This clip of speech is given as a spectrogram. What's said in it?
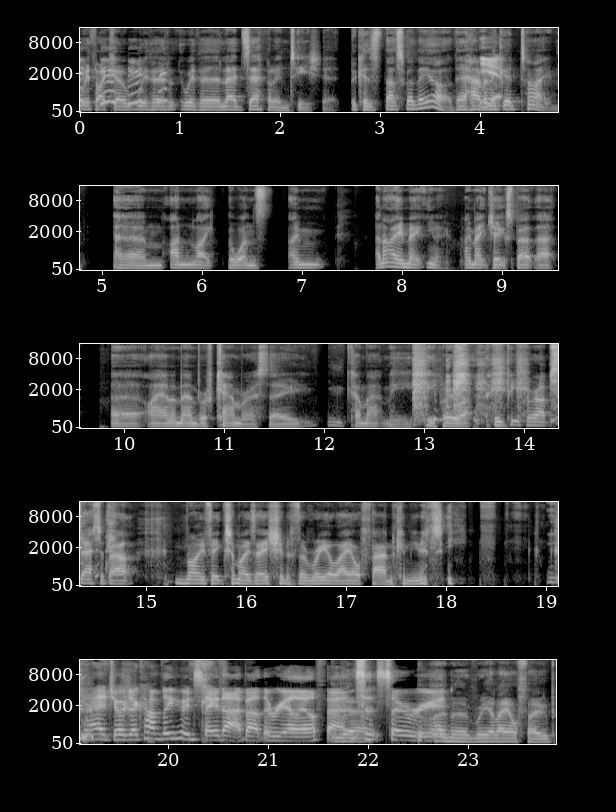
with like a with a with a Led Zeppelin t-shirt because that's where they are. They're having Yeah. a good time. Um, unlike the ones I'm, and I make you know I make jokes about that. Uh, I am a member of CAMRA, so come at me. People who are, who people are upset about my victimization of the real ale fan community. yeah, George, I can't believe you would say that about the real ale fans. Yeah. It's so rude. I'm a real ale phobe.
